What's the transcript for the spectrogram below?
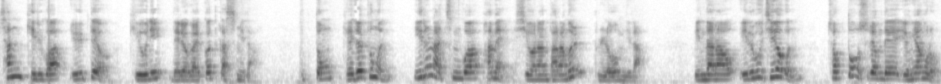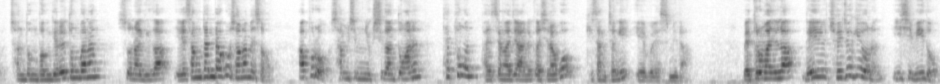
찬 기류가 유입되어 기온이 내려갈 것 같습니다. 북동 계절풍은 이른 아침과 밤에 시원한 바람을 불러옵니다. 민다나오 일부 지역은 적도 수렴대의 영향으로 천둥 번개를 동반한 소나기가 예상된다고 전하면서 앞으로 36시간 동안은 태풍은 발생하지 않을 것이라고 기상청이 예보했습니다. 메트로 마닐라 내일 최저 기온은 22도,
